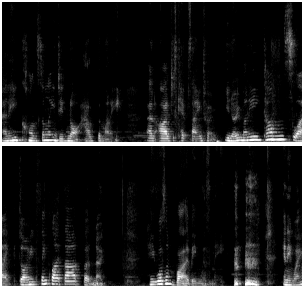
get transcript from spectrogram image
and he constantly did not have the money. And I just kept saying to him, you know, money comes, like, don't think like that. But no, he wasn't vibing with me. anyway,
